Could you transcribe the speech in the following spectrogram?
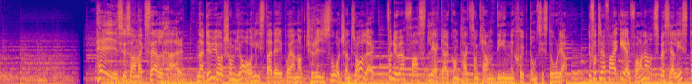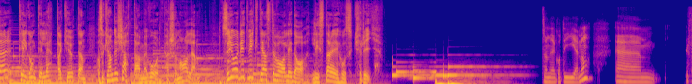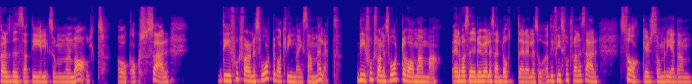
Hej, Susanne Axel här. När du gör som jag och listar dig på en av Krys vårdcentraler får du en fast läkarkontakt som kan din sjukdomshistoria. Du får träffa erfarna specialister, tillgång till lättakuten och så kan du chatta med vårdpersonalen. Så gör ditt viktigaste val idag, lista dig hos Kry. Som vi har gått igenom. Um för att visa att det är liksom normalt. Och också så här, det är fortfarande svårt att vara kvinna i samhället. Det är fortfarande svårt att vara mamma, eller vad säger du, eller så här, dotter eller så. Det finns fortfarande så här, saker som redan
